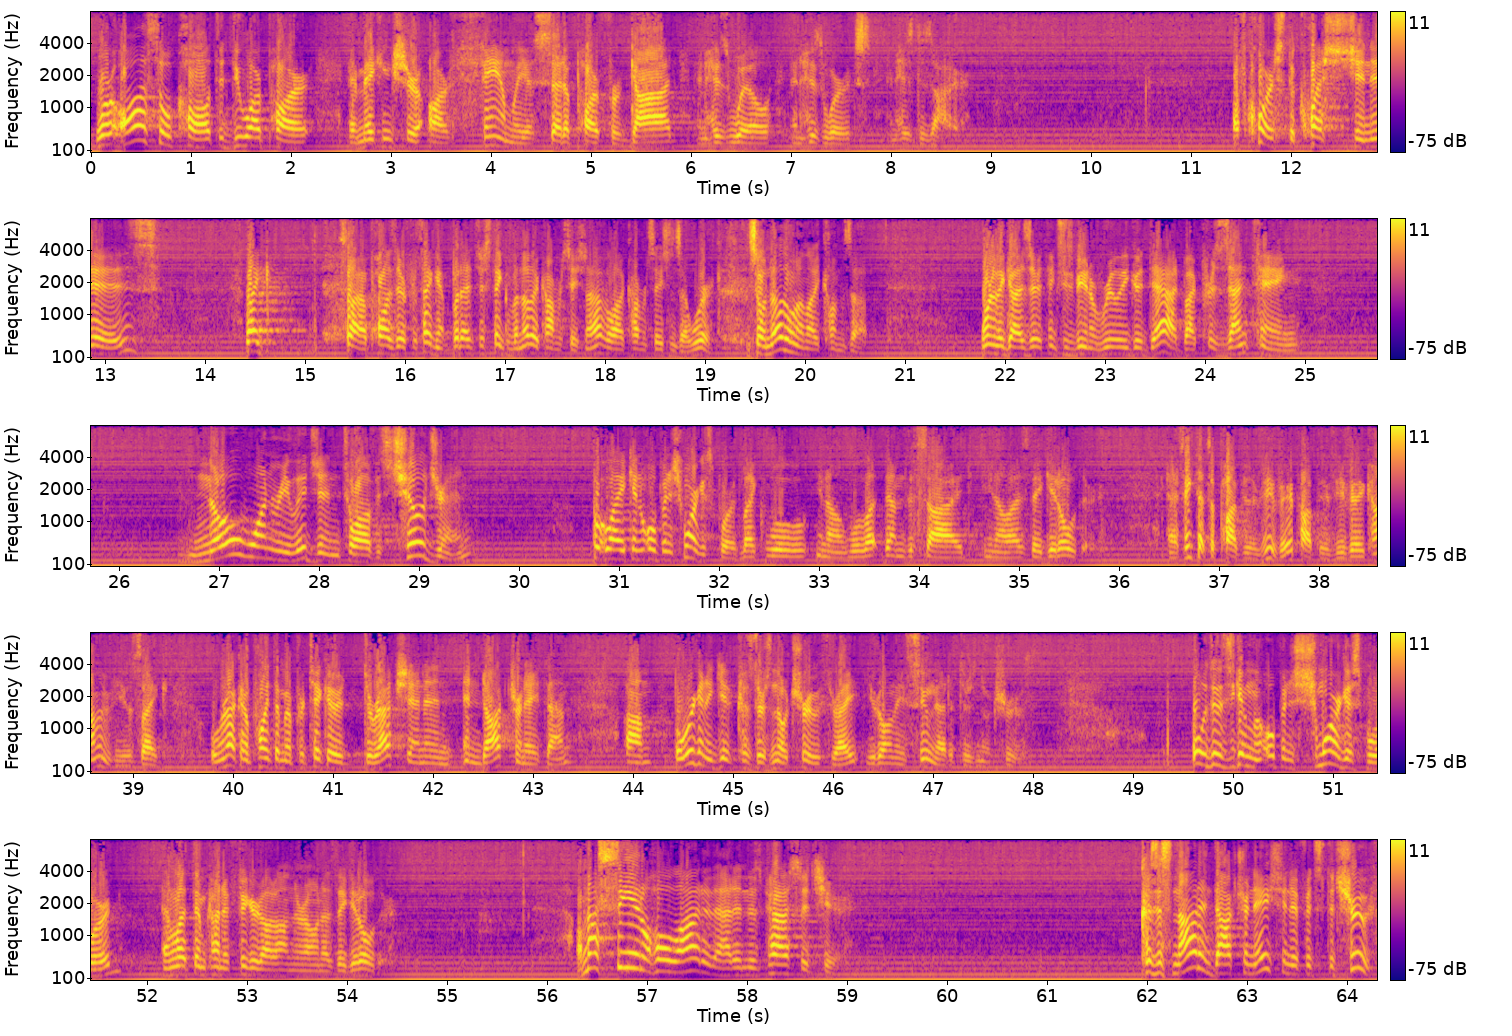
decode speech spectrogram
we're also called to do our part in making sure our family is set apart for God and His will and His works and His desire. Of course, the question is like, sorry, I'll pause there for a second, but I just think of another conversation. I have a lot of conversations at work. So another one like comes up. One of the guys there thinks he's being a really good dad by presenting no one religion to all of his children but like an open smorgasbord, like we'll, you know, we'll let them decide, you know, as they get older. And I think that's a popular view, very popular view, very common view. It's like, well, we're not going to point them in a particular direction and indoctrinate them, um, but we're going to give, because there's no truth, right? You'd only assume that if there's no truth. What we'll do is give them an open smorgasbord and let them kind of figure it out on their own as they get older. I'm not seeing a whole lot of that in this passage here. Because it's not indoctrination if it's the truth.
